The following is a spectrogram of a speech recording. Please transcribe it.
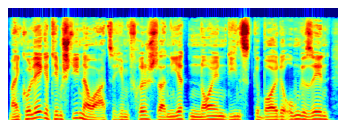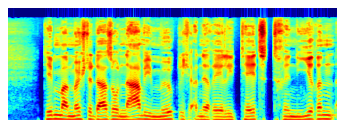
Mein Kollege Tim Stienauer hat sich im frisch sanierten neuen Dienstgebäude umgesehen. Tim, man möchte da so nah wie möglich an der Realität trainieren.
